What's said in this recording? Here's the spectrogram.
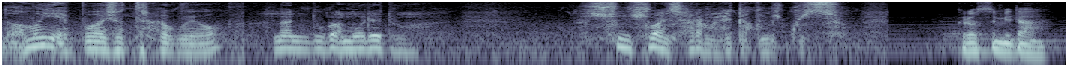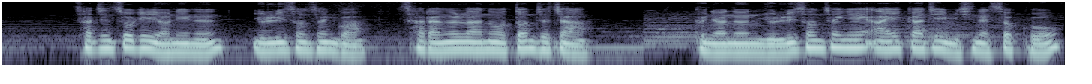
너무 예뻐하셨더라고요. 난 누가 뭐래도 순수한 사랑을 했다고 믿고 있어. 그렇습니다. 사진 속의 연인은 윤리 선생과 사랑을 나누었던 제자. 그녀는 윤리 선생의 아이까지 임신했었고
